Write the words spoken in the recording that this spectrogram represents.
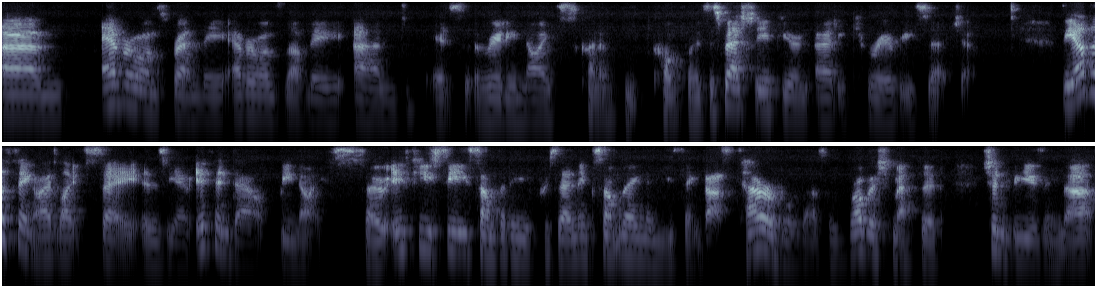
um, everyone's friendly, everyone's lovely, and it's a really nice kind of conference, especially if you're an early career researcher. The other thing I'd like to say is, you know, if in doubt, be nice. So if you see somebody presenting something and you think that's terrible, that's a rubbish method, shouldn't be using that.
